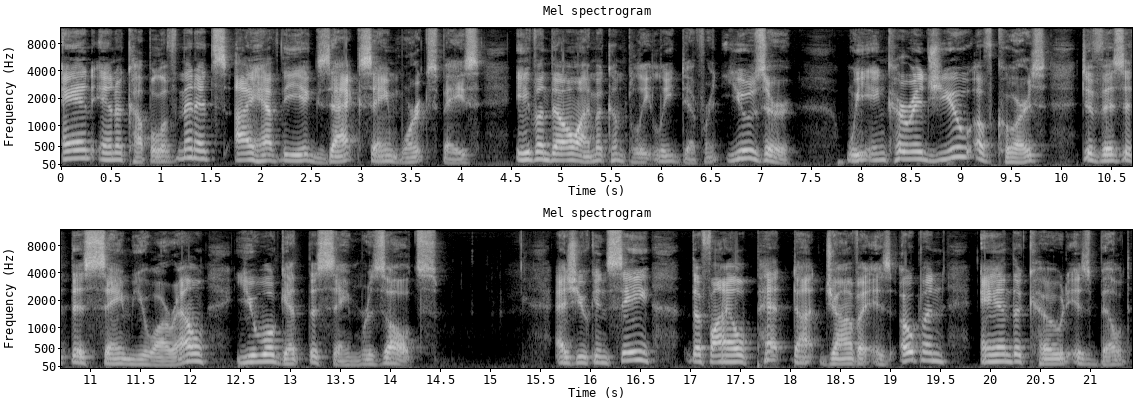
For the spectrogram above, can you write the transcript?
and in a couple of minutes, I have the exact same workspace, even though I'm a completely different user. We encourage you, of course, to visit this same URL. You will get the same results. As you can see, the file pet.java is open and the code is built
